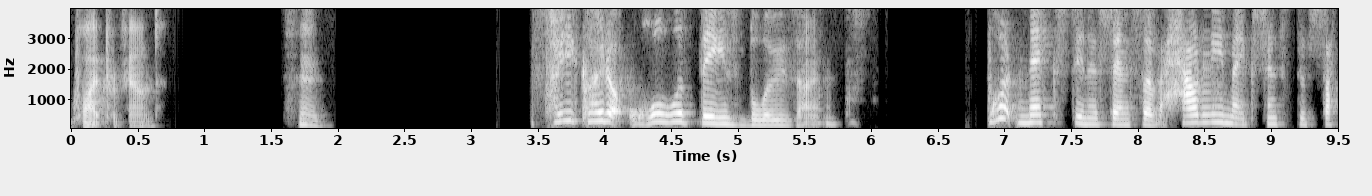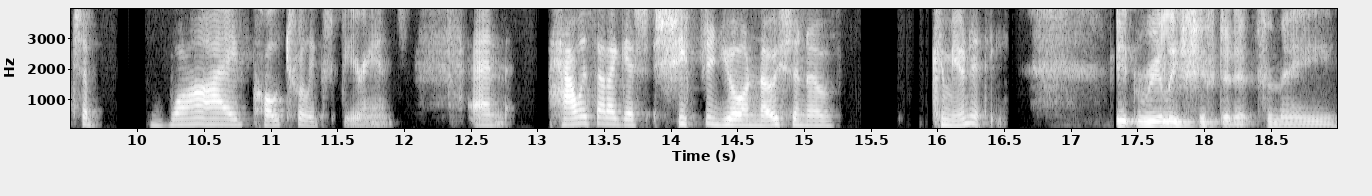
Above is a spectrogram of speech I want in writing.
quite profound. Hmm. So you go to all of these blue zones. What next, in a sense of how do you make sense of such a wide cultural experience? And how has that, I guess, shifted your notion of community? It really shifted it for me.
